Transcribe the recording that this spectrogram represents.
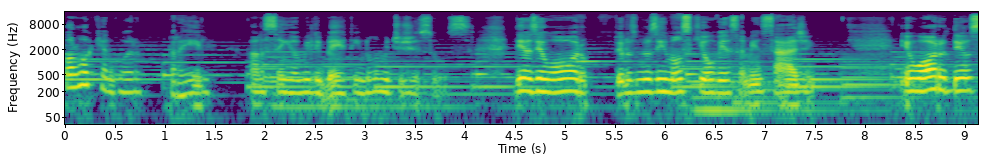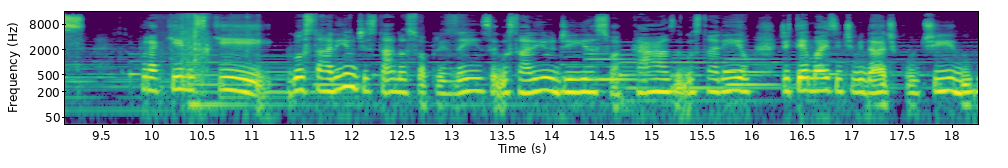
coloque agora para Ele. Fala, Senhor, me liberta em nome de Jesus. Deus, eu oro pelos meus irmãos que ouvem essa mensagem. Eu oro, Deus, por aqueles que gostariam de estar na Sua presença, gostariam de ir à Sua casa, gostariam de ter mais intimidade contigo,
